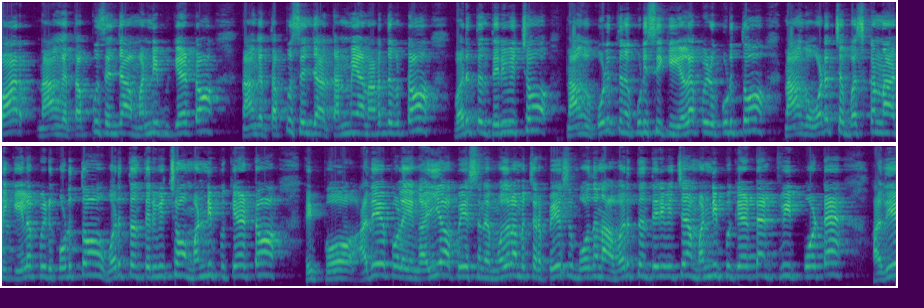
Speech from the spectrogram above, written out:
பார் நாங்கள் தப்பு செஞ்சால் மன்னிப்பு கேட்டோம் நாங்கள் தப்பு செஞ்சால் தன்மையாக நடந்துக்கிட்டோம் வருத்தம் தெரிவித்தோம் நாங்கள் கொளுத்தின குடிசைக்கு இழப்பீடு கொடுத்தோம் நாங்கள் உடைச்ச பஸ் கண்ணாடிக்கு இழப்பீடு கொடுத்தோம் வருத்தம் தெரிவித்தோம் மன்னிப்பு கேட்டோம். இப்போது அதே போல் எங்கள் ஐயா பேசின முதலமைச்சர் பேசும்போது நான் வருத்தம் தெரிவித்தேன் மன்னிப்பு கேட்டேன் ட்வீட் போட்டேன். அதே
